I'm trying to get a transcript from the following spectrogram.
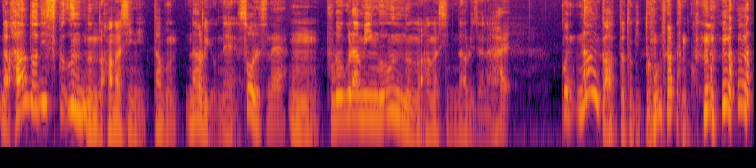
だハードディスク云々の話に多分なるよね。そうですね。うん。プログラミング云々の話になるじゃない、はい。これ何かあった時どうなるの？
